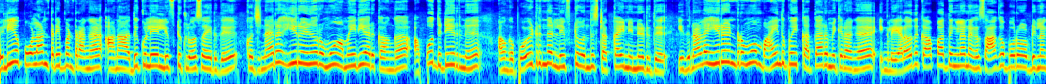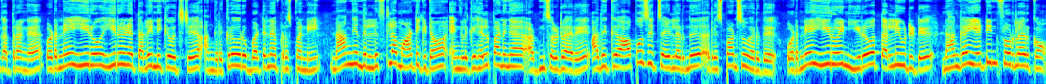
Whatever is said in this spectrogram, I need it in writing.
வெளியே போகலான்னு ட்ரை பண்ணுறாங்க ஆனால் அதுக்குள்ளேயே லிஃப்ட் க்ளோஸ் ஆயிடுது கொஞ்ச நேரம் ஹீரோயினும் ரொம்ப அமைதியாக இருக்காங்க. அப்போ திடீர்னு அவங்க போயிட்டு இருந்த லிஃப்ட் வந்து ஸ்டக் ஆகி நின்றுடுது இதனால ஹீரோயின் ரொம்பவும் பயந்து போய் கத்த ஆரம்பிக்கிறாங்க. எங்களை யாராவது காப்பாத்துங்களா நாங்க சாக போறோம் அப்படின்லாம் கத்துறாங்க. உடனே ஹீரோ ஹீரோயினை தள்ளி நிக்க வச்சுட்டு அங்க இருக்கிற ஒரு பட்டனை பிரஸ் பண்ணி நாங்க இந்த லிஃப்ட்டில் மாட்டிக்கிட்டோம் எங்களுக்கு ஹெல்ப் பண்ணுங்க அப்படின்னு சொல்றாரு. அதுக்கு ஆப்போசிட் சைட்ல இருந்து ரெஸ்பான்ஸும் வருது. உடனே ஹீரோயின் ஹீரோ தள்ளி விட்டுட்டு நாங்க எயிட்டீன் ஃப்ளோரில் இருக்கோம்.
